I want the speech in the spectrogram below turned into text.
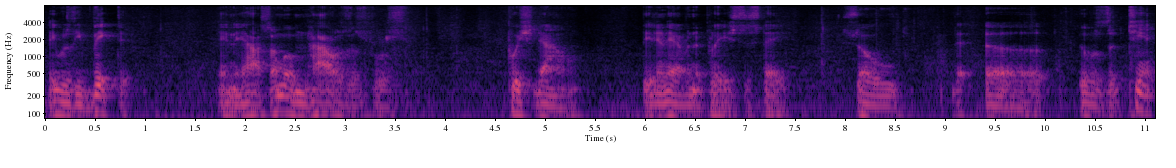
They was evicted, and some of them houses was pushed down. They didn't have any place to stay, so uh, it was a tent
